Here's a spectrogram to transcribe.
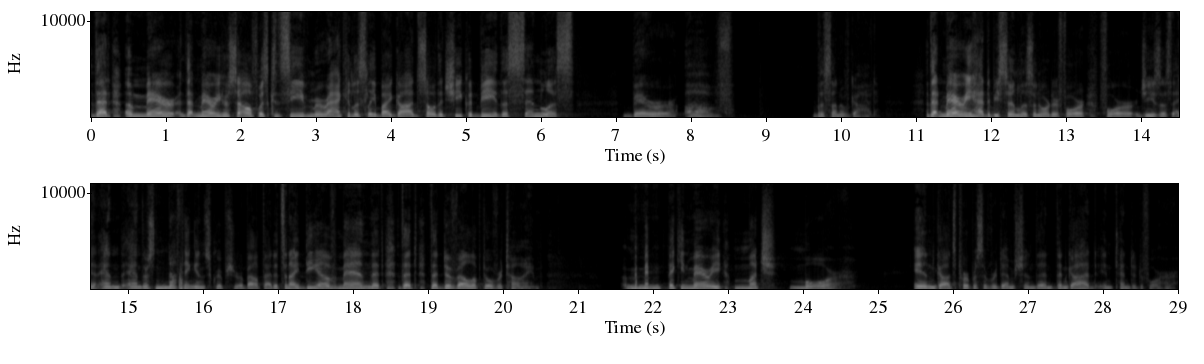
that, Mar- that Mary herself was conceived miraculously by God so that she could be the sinless bearer of the Son of God that Mary had to be sinless in order for, for Jesus. And, and, and there's nothing in Scripture about that. It's an idea of men that, that, that developed over time, M- making Mary much more in God's purpose of redemption than, than God intended for her.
